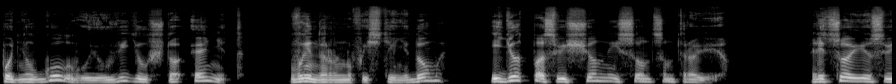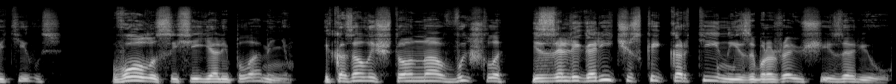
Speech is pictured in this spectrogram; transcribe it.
поднял голову и увидел, что Эннет, вынырнув из тени дома, идет по освещенной солнцем траве. Лицо ее светилось, волосы сияли пламенем, и казалось, что она вышла из аллегорической картины, изображающей зарю.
